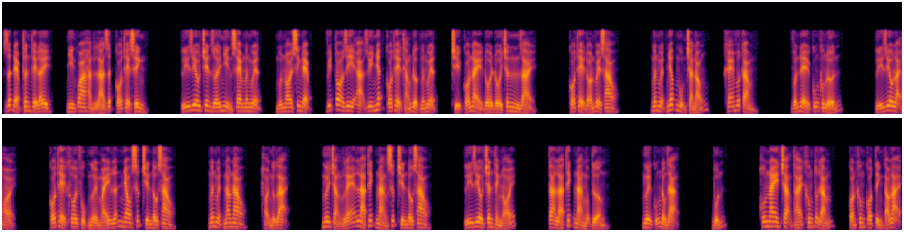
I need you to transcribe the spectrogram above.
Rất đẹp thân thể đây, nhìn qua hẳn là rất có thể sinh. Lý diêu trên dưới nhìn xem ngân nguyện muốn nói xinh đẹp, victor di ạ duy nhất có thể thắng được ngân nguyện chỉ có này đôi đồi chân dài. Có thể đón về sao? Ngân nguyệt nhấp ngụm trà nóng, khẽ vớt cảm vấn đề cũng không lớn. Lý diêu lại hỏi. Có thể khôi phục người máy lẫn nhau sức chiến đấu sao? Ngân nguyệt nao nao, hỏi ngược lại ngươi chẳng lẽ là thích nàng sức chiến đấu sao? Lý diêu chân thành nói. Ta là thích nàng mộng tưởng. Ngươi cũng đồng dạng. Bốn. Hôm nay trạng thái không tốt lắm, còn không có tỉnh táo lại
